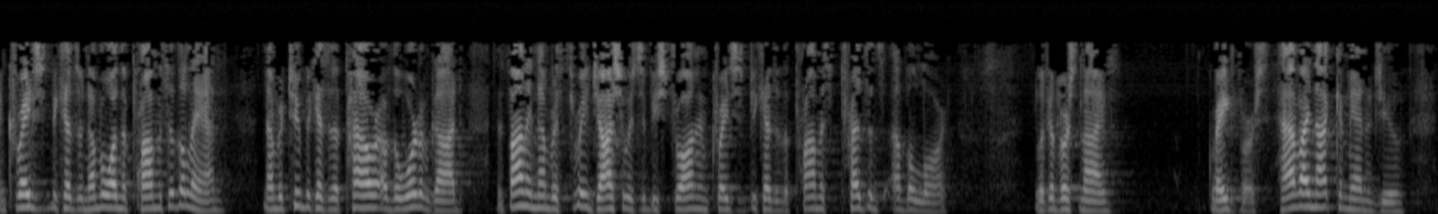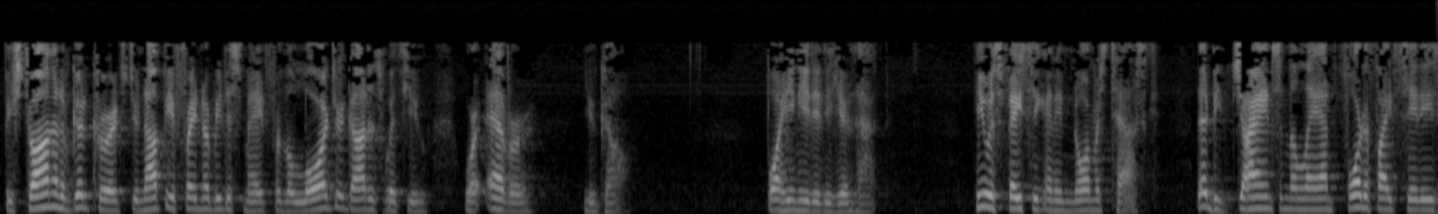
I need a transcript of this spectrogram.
and courageous because of number one, the promise of the land. Number two, because of the power of the word of God. And finally, number three, Joshua is to be strong and courageous because of the promised presence of the Lord. Look at verse 9. Great verse. Have I not commanded you? Be strong and of good courage. Do not be afraid nor be dismayed, for the Lord your God is with you wherever you go. Boy, he needed to hear that. He was facing an enormous task. There'd be giants in the land, fortified cities,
